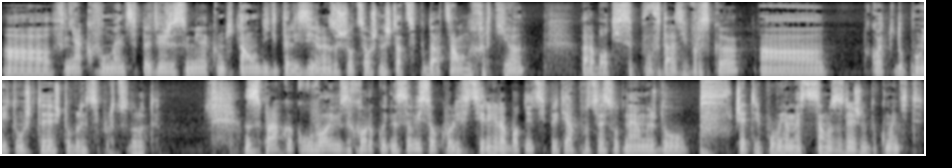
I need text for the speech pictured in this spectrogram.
а, в някакъв момент се предвижда да се мине към тотално дигитализиране, защото все още нещата се подават само на хартия. Работи се в тази връзка, а, което допълнително ще, ще облегчи процедурата. За справка, ако говорим за хора, които не са високо квалифицирани работници, при тях процесът отнема между 4,5 месеца само за на документите.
